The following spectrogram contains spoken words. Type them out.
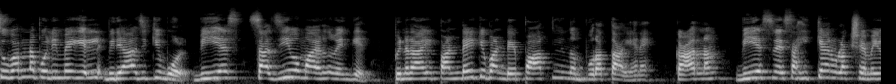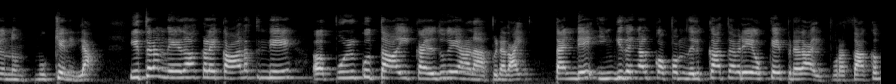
സുവർണ പൊലിമയിൽ വിരാജിക്കുമ്പോൾ വി എസ് സജീവമായിരുന്നുവെങ്കിൽ പിണറായി പണ്ടേക്ക് പണ്ടേ പാർട്ടിയിൽ നിന്നും പുറത്തായേനെ. കാരണം വി എസിനെ സഹിക്കാനുള്ള ക്ഷമയൊന്നും മുഖ്യനില്ല. ഇത്തരം നേതാക്കളെ കാലത്തിന്റെ പുഴുക്കുത്തായി കരുതുകയാണ് പിണറായി. തന്റെ ഇംഗിതങ്ങൾക്കൊപ്പം നിൽക്കാത്തവരെയൊക്കെ പിണറായി പുറത്താക്കും.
